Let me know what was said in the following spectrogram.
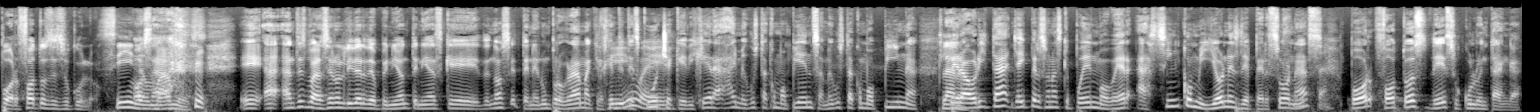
por fotos de su culo. Sí, no mames. eh, a- antes para ser un líder de opinión tenías que, no sé, tener un programa que la gente Sí, te escuche, que dijera, ay, me gusta cómo piensa, me gusta cómo opina. Claro. Pero ahorita ya hay personas que pueden mover a 5 millones de personas Puta. por fotos de su culo en tanga.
